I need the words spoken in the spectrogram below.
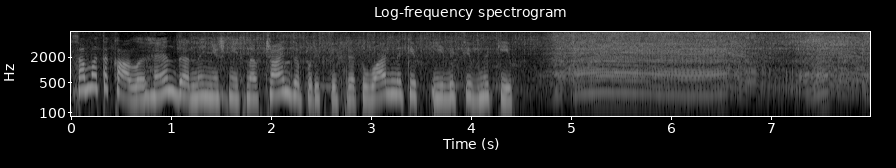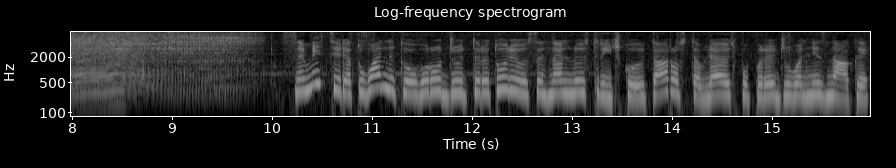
Саме така легенда нинішніх навчань запорізьких рятувальників і лісівників. На місці рятувальники огороджують територію сигнальною стрічкою та розставляють попереджувальні знаки.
